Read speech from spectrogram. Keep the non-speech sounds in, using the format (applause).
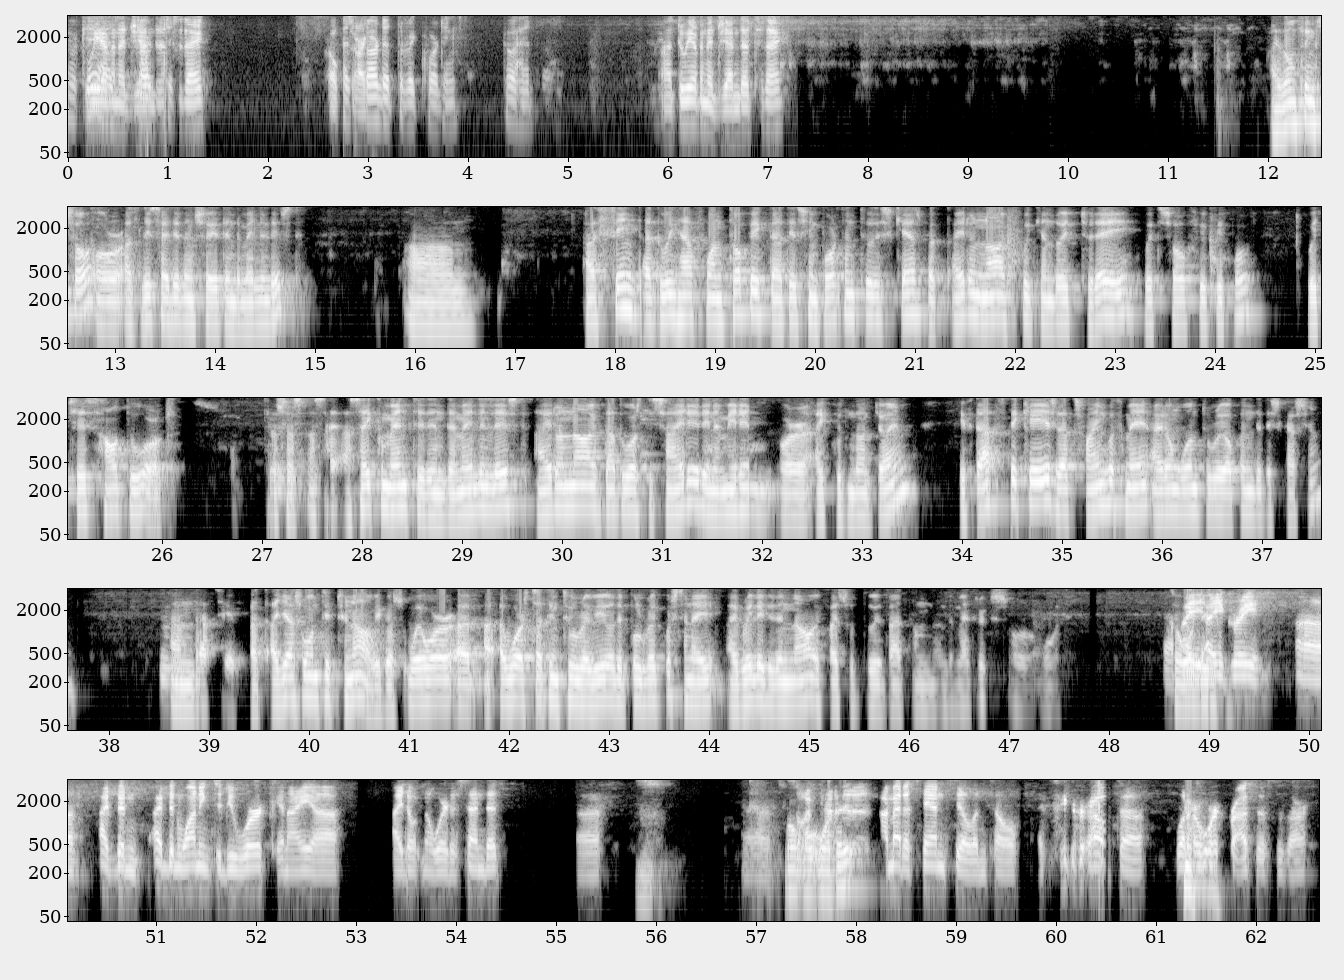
Okay. Do we have I an agenda started- today? Oh, I sorry. started the recording. Go ahead. Uh, do we have an agenda today? I don't think so, or at least I didn't see it in the mailing list. Um, I think that we have one topic that is important to discuss, but I don't know if we can do it today with so few people, which is how to work. Because as, as, I, as I commented in the mailing list, I don't know if that was decided in a meeting or I could not join. If that's the case, that's fine with me. I don't want to reopen the discussion and that's it. But I just wanted to know because we were uh, I was starting to review the pull request, and I, I really didn't know if I should do it that on, on the metrics or what. So I, I agree. Uh, I've been I've been wanting to do work, and I uh, I don't know where to send it. Uh, uh, Well, so I'm, what kind of I- at a, I'm at a standstill until I (laughs) figure out uh, what our work processes are.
